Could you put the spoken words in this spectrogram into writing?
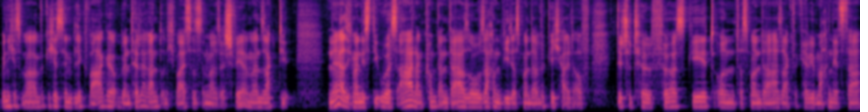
wenn ich jetzt mal wirklich jetzt den Blick wage über den Tellerrand und ich weiß, das ist immer sehr schwer, wenn man sagt, die Ne? Also ich meine, ist die USA, dann kommt dann da so Sachen wie, dass man da wirklich halt auf Digital First geht und dass man da sagt, okay, wir machen jetzt da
